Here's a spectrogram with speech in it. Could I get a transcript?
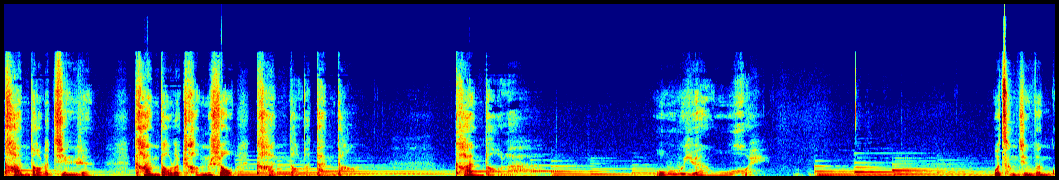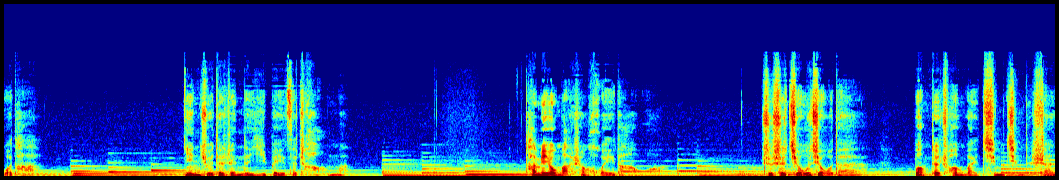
看到了坚韧，看到了承受，看到了担当，看到了无怨无悔。我曾经问过他：“您觉得人的一辈子长吗？”他没有马上回答我，只是久久地望着窗外青青的山。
